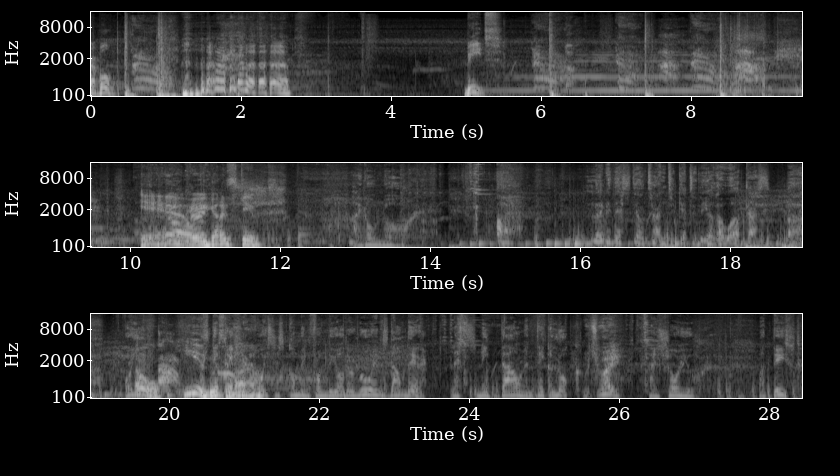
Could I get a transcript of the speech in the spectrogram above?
Grapple. Beat. Yeah, we gotta escape. I don't know. Ah, maybe there's still time to get to the other workers. Ah. Oh, he is missing an arm. Voices coming from the other ruins down there. Let's sneak down and take a look. Which way? I'll show you. Baptiste,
